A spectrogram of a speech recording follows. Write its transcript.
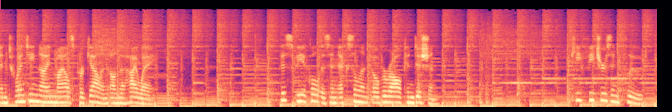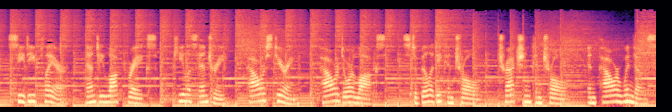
and 29 miles per gallon on the highway. This vehicle is in excellent overall condition. Key features include, CD player, anti-lock brakes, keyless entry, power steering, power door locks, stability control, traction control, and power windows.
